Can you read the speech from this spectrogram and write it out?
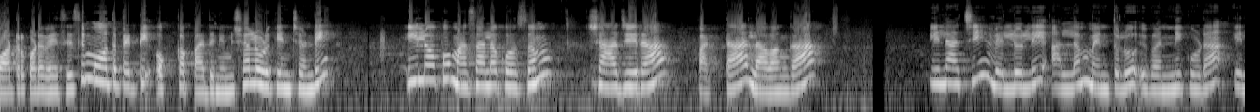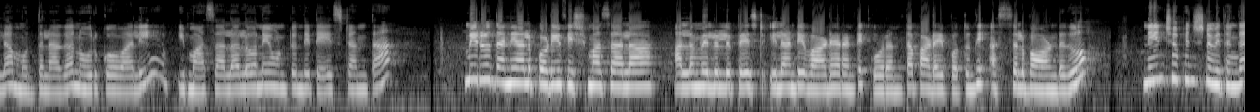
వాటర్ కూడా వేసేసి మూత పెట్టి ఒక్క పది నిమిషాలు ఉడికించండి. ఈలోపు మసాలా కోసం షాజీరా పట్ట లవంగా ఇలాచి వెల్లుల్లి అల్లం మెంతులు ఇవన్నీ కూడా ఇలా ముద్దలాగా నూరుకోవాలి. ఈ మసాలాలోనే ఉంటుంది టేస్ట్ అంతా. మీరు ధనియాల పొడి ఫిష్ మసాలా అల్లం వెల్లుల్లి పేస్ట్ ఇలాంటివి వాడారంటే కూర అంతా పాడైపోతుంది. అస్సలు బాగుండదు. నేను చూపించిన విధంగా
